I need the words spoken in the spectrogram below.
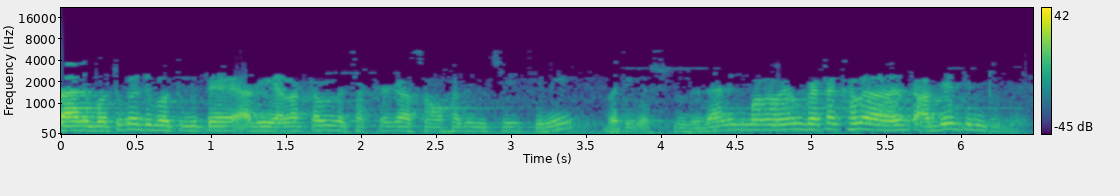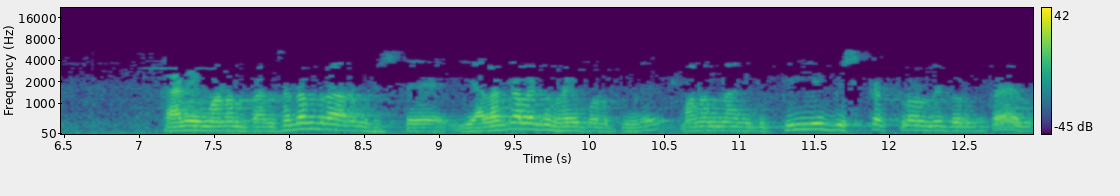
దాని బతుకది బతికితే అది ఎలకలను చక్కగా సంహరించి తిని బతికేస్తుంది. దానికి మనం ఏం పెట్టక్కలే అదే తింటుంది. కానీ మనం పెంచడం ప్రారంభిస్తే ఎలకలకు భయపడుతుంది. మనం దానికి పిల్లి బిస్కెట్లు అవి దొరుకుతాయి అవి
